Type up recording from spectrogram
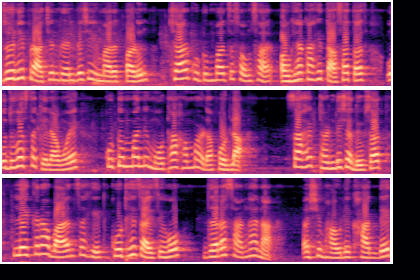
जुनी प्राचीन रेल्वेची इमारत पाडून चार कुटुंबाचा संसार अवघ्या काही तासातच उद्ध्वस्त केल्यामुळे कुटुंबांनी मोठा हंबरडा फोडला. साहेब थंडीच्या दिवसात लेकरा बाळांसहित कुठे जायचे हो? जरा सांगा ना. अशी भावनिक हाक देत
